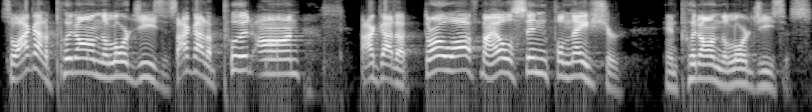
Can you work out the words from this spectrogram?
So I got to put on the Lord Jesus. I got to put on, I got to throw off my old sinful nature and put on the Lord Jesus.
